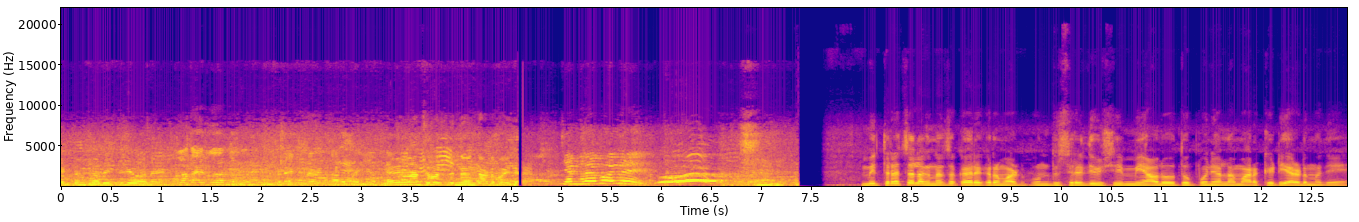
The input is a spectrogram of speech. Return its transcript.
एकदम स्वादिष्ट जेवण आहे? नवीन माणसं बसले नवीन ताट पाहिजे. मित्राचा लग्नाचा कार्यक्रम आटपून दुसऱ्या दिवशी मी आलो होतो पुण्याला मार्केट यार्डमध्ये.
